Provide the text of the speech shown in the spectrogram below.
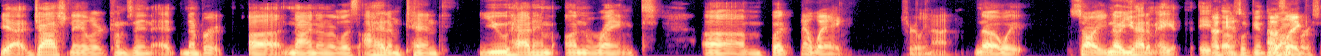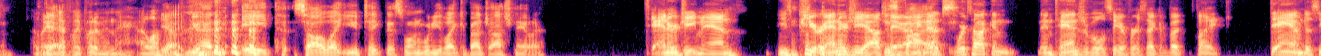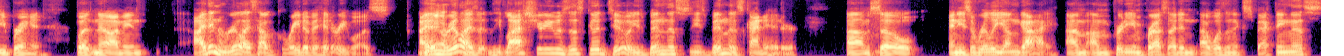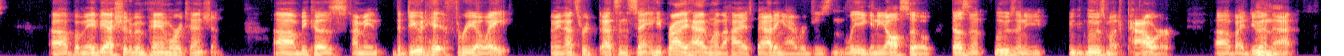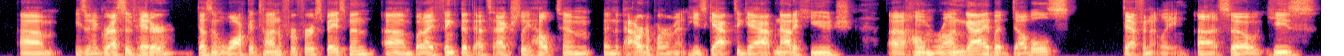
Yeah, Josh Naylor comes in at number uh nine on our list. I had him tenth. You had him unranked. Um, but no way. Surely not. No, wait. Sorry, no, you had him eighth. Eighth. Okay. I was looking at the wrong like, person. I was like, yeah. I definitely put him in there. I love yeah, him. you had him eighth, so I'll let you take this one. What do you like about Josh Naylor? It's energy, man. He's pure energy out there. Vibes. I mean, that's we're talking intangibles here for a second, but like, damn, does he bring it? But no, I mean, I didn't realize how great of a hitter he was. I yeah. didn't realize it. Last year he was this good too. He's been this. He's been this kind of hitter. Um, so and he's a really young guy. I'm I'm pretty impressed. I didn't. I wasn't expecting this, uh, but maybe I should have been paying more attention uh, because I mean the dude hit 308. I mean that's that's insane. He probably had one of the highest batting averages in the league, and he also doesn't lose any lose much power uh, by doing mm-hmm. that. Um, he's an aggressive hitter, doesn't walk a ton for first baseman, um, but I think that that's actually helped him in the power department. He's gap to gap, not a huge uh, home run guy, but doubles definitely. Uh, so he's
